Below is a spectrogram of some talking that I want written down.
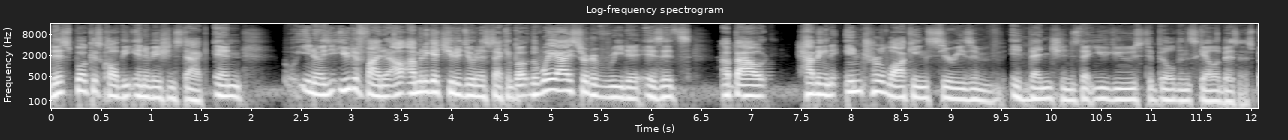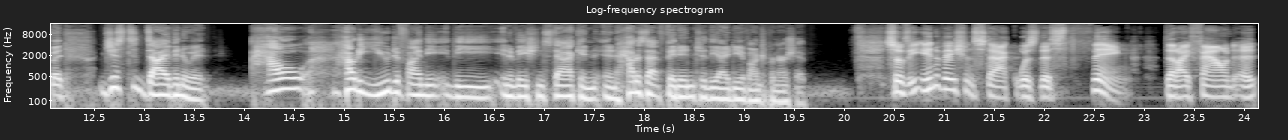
This book is called The Innovation Stack. And, you know, you define it. i am going to get you to do it in a second. But the way I sort of read it is it's about having an interlocking series of inventions that you use to build and scale a business. But just to dive into it, how how do you define the the innovation stack and, and how does that fit into the idea of entrepreneurship? So the innovation stack was this thing that I found uh,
